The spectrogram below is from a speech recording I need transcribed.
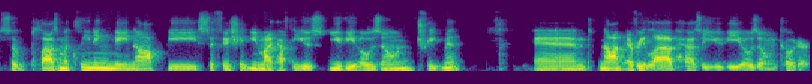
So plasma cleaning may not be sufficient. You might have to use UV ozone treatment and not every lab has a UV ozone coder.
